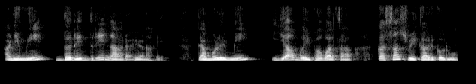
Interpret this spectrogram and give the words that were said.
आणि मी दरिद्री नारायण आहे. त्यामुळे मी या वैभवाचा कसा स्वीकार करू?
